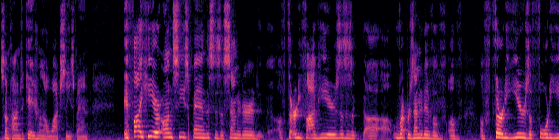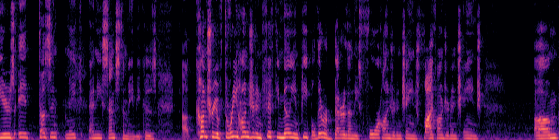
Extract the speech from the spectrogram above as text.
sometimes, occasionally, I'll watch C-SPAN. If I hear on C-SPAN, this is a senator of 35 years, this is a uh, representative of, of of 30 years, of 40 years, it doesn't make any sense to me because a country of 350 million people, they are better than these 400 and change, 500 and change um,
